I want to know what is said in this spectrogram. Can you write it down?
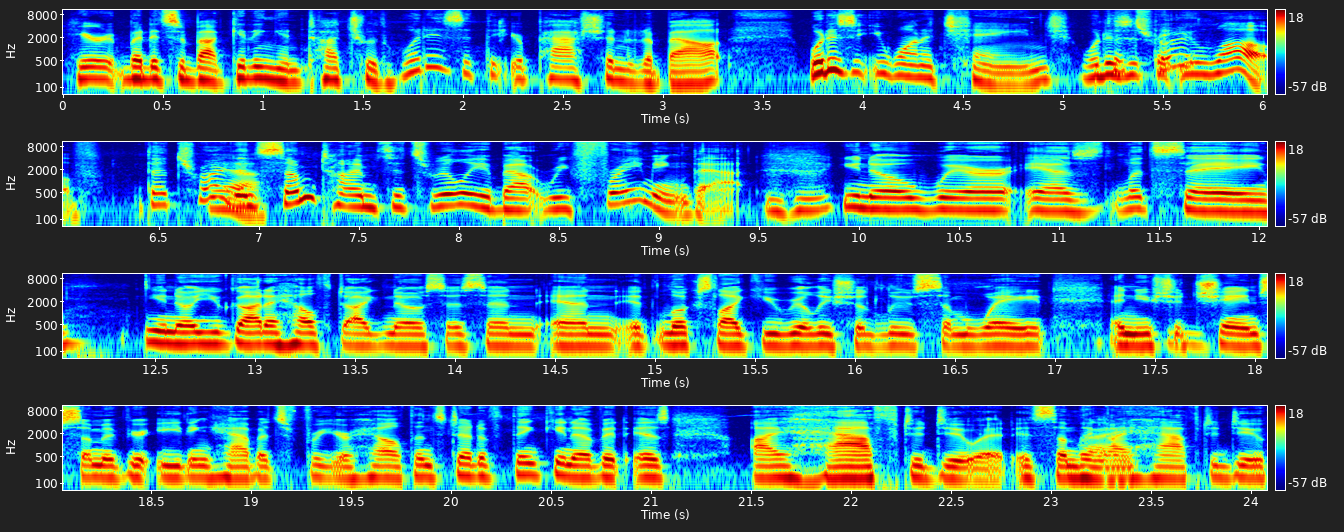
here. But it's about getting in touch with what is it that you're passionate about? What is it you want to change? What is That's it that you love? That's right. Yeah. And sometimes it's really about reframing that. You know, whereas let's say, you know, you got a health diagnosis and, and it looks like you really should lose some weight and you should mm. change some of your eating habits for your health instead of thinking of it as I have to do it. It's something I have to do.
